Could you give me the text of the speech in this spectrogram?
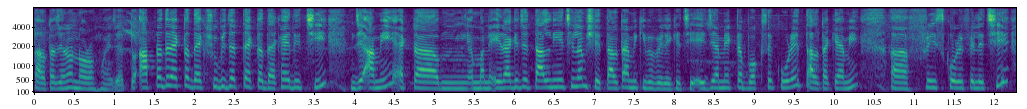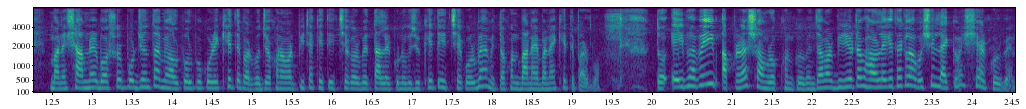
তালটা যেন নরম হয়ে যায়। তো আপনাদের একটা দেখ, সুবিধার্থে একটা দেখাই দিচ্ছি যে আমি একটা মানে এর আগে যে তাল নিয়েছিলাম, সে তালটা আমি কীভাবে রেখেছি? এই যে আমি একটা বক্সে করে তালটাকে আমি ফ্রিজ করে ফেলেছি। মানে সামনের বছর পর্যন্ত আমি অল্প অল্প করে খেতে পারব। যখন আমার পিঠা খেতে ইচ্ছে করবে, তালের কোনো কিছু খেতে ইচ্ছে করবে, আমি তখন বানায় বানায় খেতে পারব। তো এইভাবেই আপনারা সংরক্ষণ করবেন। যে আমার ভিডিওটা ভালো লেগে থাকলে অবশ্যই লাইক কমেন্ট শেয়ার করবেন।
